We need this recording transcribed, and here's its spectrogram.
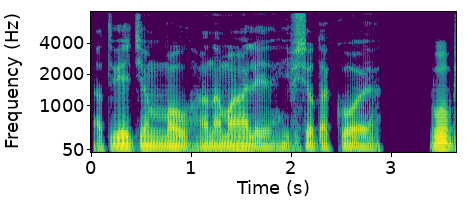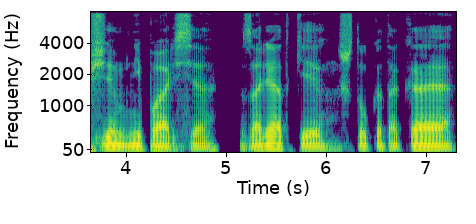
ответим, мол, аномалия и все такое. В общем, не парься. Зарядки — штука такая.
